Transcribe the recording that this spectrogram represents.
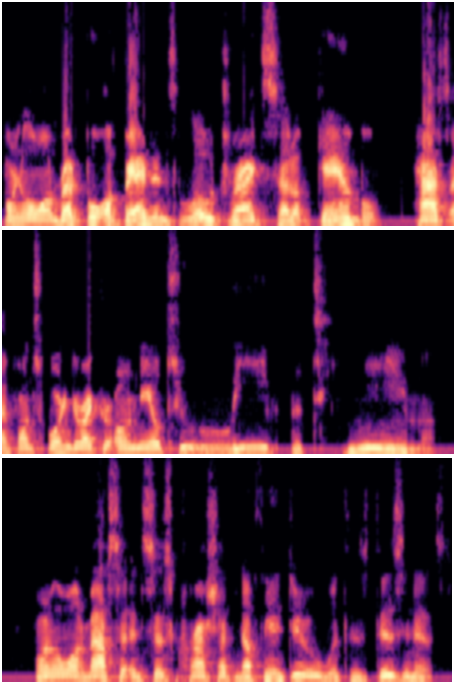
Formula One, Red Bull abandons low drag setup gamble. Haas F1 sporting director O'Neill to leave the team. Formula One, Massa insists crash had nothing to do with his dizziness.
